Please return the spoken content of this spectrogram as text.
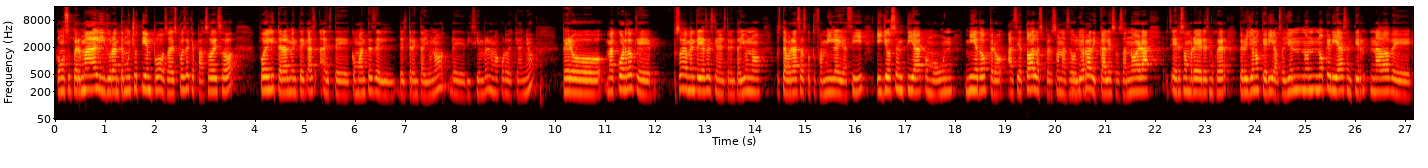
como súper mal y durante mucho tiempo, o sea, después de que pasó eso, fue literalmente este, como antes del, del 31 de diciembre, no me acuerdo de qué año, pero me acuerdo que, pues obviamente ya sabes que en el 31 pues te abrazas con tu familia y así, y yo sentía como un miedo, pero hacia todas las personas, se volvió radical eso, o sea, no era eres hombre, eres mujer, pero yo no quería, o sea, yo no, no quería sentir nada de,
